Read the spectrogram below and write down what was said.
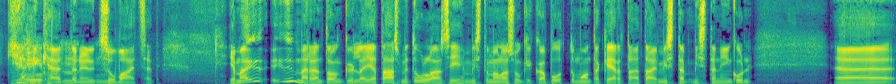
kielen niin. käyttö, niin nyt mm. suvaitset. Ja mä y- ymmärrän ton kyllä, ja taas me tullaan siihen, mistä me ollaan sunkin puhuttu monta kertaa, tai mistä, mistä niin kuin, öö,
